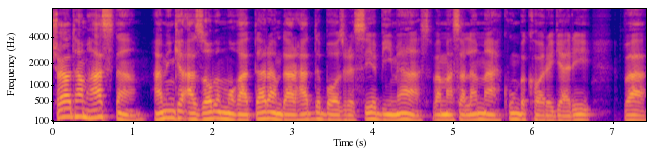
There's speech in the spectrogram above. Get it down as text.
شاید هم هستم همین که عذاب مقدرم در حد بازرسی بیمه است و مثلا محکوم به کارگری و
